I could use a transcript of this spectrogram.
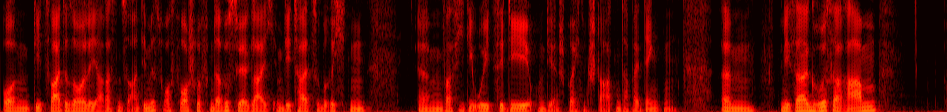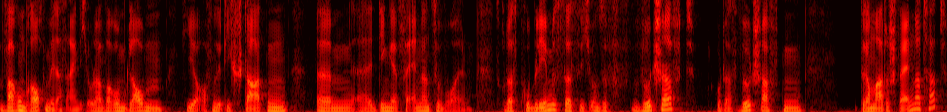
Und die zweite Säule, ja, das sind so Antimissbrauchsvorschriften. Da wirst du ja gleich im Detail zu berichten, ähm, was sich die OECD und die entsprechenden Staaten dabei denken. Ähm, wenn ich sage größerer Rahmen, warum brauchen wir das eigentlich? Oder warum glauben hier offensichtlich Staaten, ähm, äh, Dinge verändern zu wollen? So, das Problem ist, dass sich unsere Wirtschaft oder das Wirtschaften dramatisch verändert hat.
